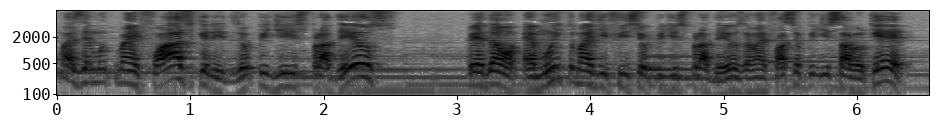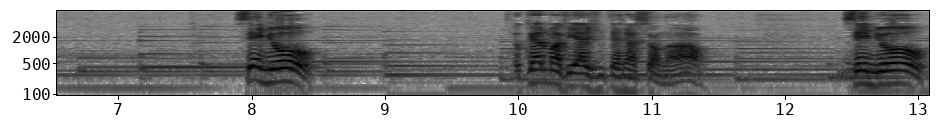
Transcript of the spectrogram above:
Mas é muito mais fácil, queridos, eu pedir isso para Deus. Perdão, é muito mais difícil eu pedir isso para Deus. É mais fácil eu pedir, sabe o quê? Senhor, eu quero uma viagem internacional. Senhor,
